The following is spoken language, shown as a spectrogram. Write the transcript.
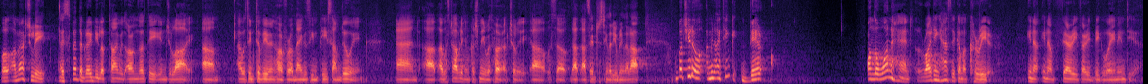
Well, I'm actually, I spent a great deal of time with Arundhati in July. Um, I was interviewing her for a magazine piece I'm doing. And uh, I was traveling in Kashmir with her, actually. Uh, so that, that's interesting that you bring that up. But, you know, I mean, I think there, on the one hand, writing has become a career in a, in a very, very big way in India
